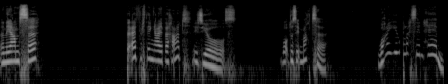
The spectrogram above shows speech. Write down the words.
And the answer, But everything I ever had is yours. What does it matter? Why are you blessing him?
